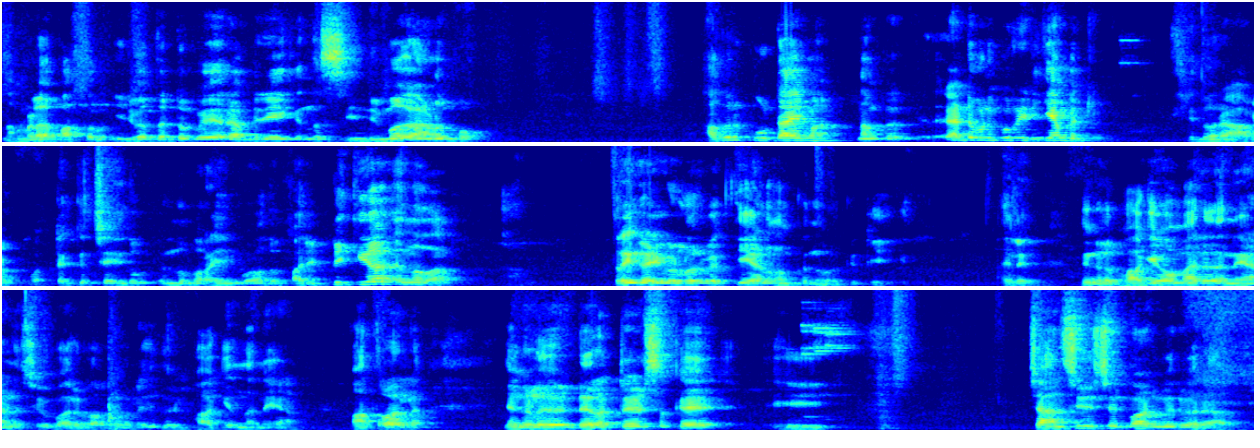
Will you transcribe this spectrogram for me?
നമ്മൾ പത്ത് ഇരുപത്തെട്ട് പേര് അഭിനയിക്കുന്ന സിനിമ കാണുമ്പോൾ അതൊരു കൂട്ടായ്മ നമുക്ക് രണ്ട് മണിക്കൂർ ഇരിക്കാൻ പറ്റും. ഇതൊരാൾ ഒറ്റയ്ക്ക് ചെയ്തു എന്ന് പറയുമ്പോൾ അത് ഫലിപ്പിക്കുക എന്നതാണ്. ഇത്രയും കഴിവുള്ള ഒരു വ്യക്തിയാണ് നമുക്കിന്ന് ഇവിടെ കിട്ടിയിരിക്കുന്നത്. അതിൽ നിങ്ങൾ ഭാഗ്യവാന്മാർ തന്നെയാണ്. ശിവപാൽ പറഞ്ഞ പോലെ ഇതൊരു ഭാഗ്യം തന്നെയാണ്. മാത്രമല്ല ഞങ്ങൾ ഡയറക്ടേഴ്സൊക്കെ ഈ ചാൻസ് ചോദിച്ച് ഒരുപാട് പേര് വരാറുണ്ട്.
